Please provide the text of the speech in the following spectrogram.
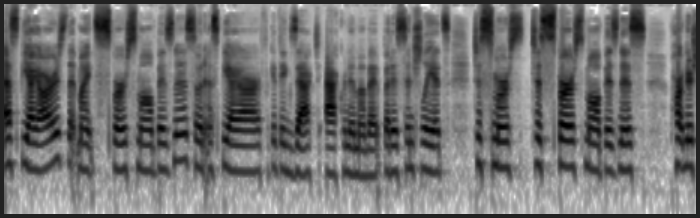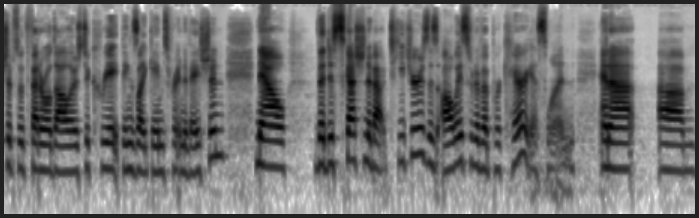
SBIRs that might spur small business. So, an SBIR, I forget the exact acronym of it, but essentially it's to, spur, to spur small business partnerships with federal dollars to create things like games for innovation. Now, the discussion about teachers is always sort of a precarious one and a um,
